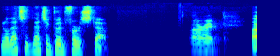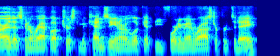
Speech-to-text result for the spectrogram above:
you know that's a, that's a good first step. All right. All right that's going to wrap up triston mckenzie and our look at the 40 man roster for today.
